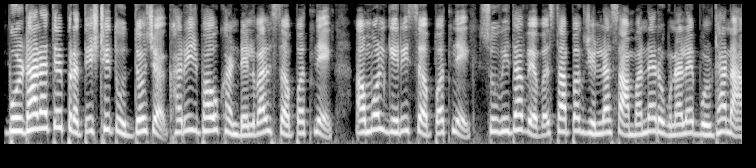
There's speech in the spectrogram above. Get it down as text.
बुलढाण्यातील प्रतिष्ठित उद्योजक हरीश भाऊ खंडेलवाल सपत्नीक अमोल गिरी सुविधा व्यवस्थापक जिल्हा सामान्य रुग्णालय बुलढाणा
